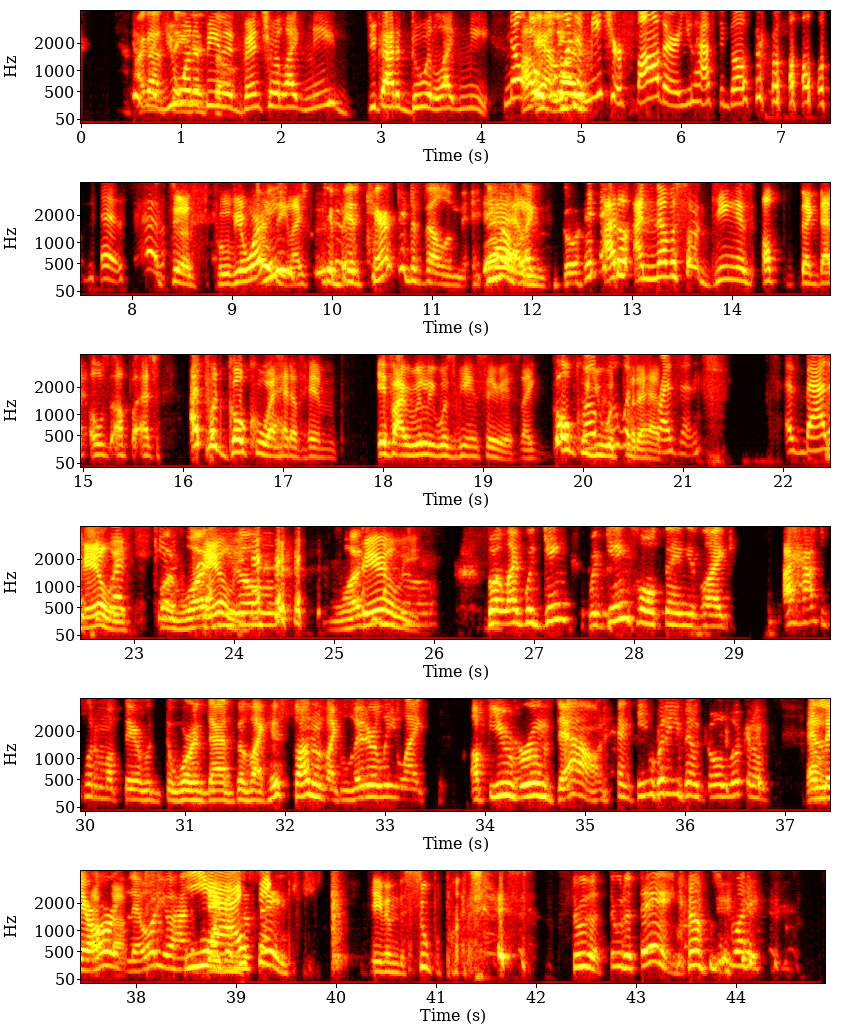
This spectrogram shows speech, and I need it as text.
gotta like you want to this, be an adventurer like me, you got to do it like me No, I- if Yeah, you want to meet your father, you have to go through all of this. to prove you're worthy. He- Like it's character development. He Yeah, knows what like- he's doing. I don't. I never saw Ging as up like that. O's up. As, I put Goku ahead of him if I really was being serious. Like Goku, you would was put ahead. present. As bad as Barely. he was, he But was was he Barely. though? Was he Barely. though? But like with Ging, with Ging's whole thing is like, I have to put him up there with the worst dads because like his son was like literally like a few rooms down, and he would even go look at him. And That was Leor- Leorio had to Yeah, him in I the think- face Gave him the super punch. through the through the thing. I'm just like.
